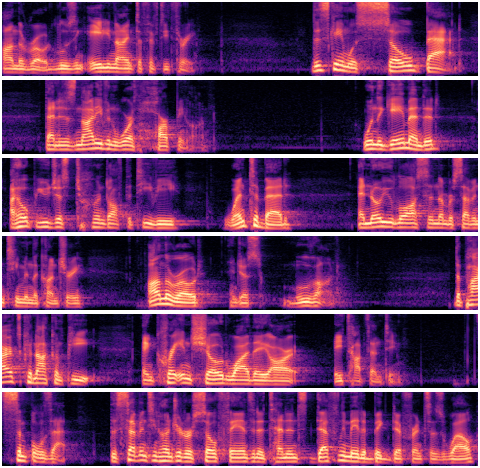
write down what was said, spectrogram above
on the road, losing 89 to 53. This game was so bad that it is not even worth harping on. When the game ended, I hope you just turned off the TV, went to bed, and know you lost to the number seven team in the country on the road and just move on. The Pirates could not compete, and Creighton showed why they are a top 10 team. Simple as that the 1,700 or so fans in attendance definitely made a big difference as well.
